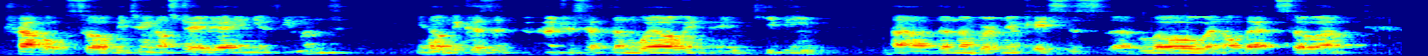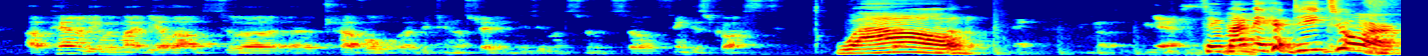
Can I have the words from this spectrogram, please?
travel. So between Australia and New Zealand, you know, because the two countries have done well in, in keeping uh, the number of new cases uh, low and all that. So um, apparently, we might be allowed to uh, uh, travel uh, between Australia and New Zealand soon. So fingers crossed. Wow. Yes. So you might make a detour.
